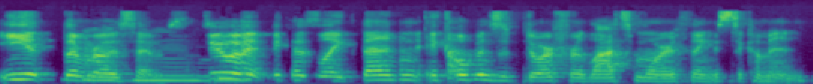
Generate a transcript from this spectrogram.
eat the rose hips, mm-hmm. do it because, like, then it opens the door for lots more things to come in.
